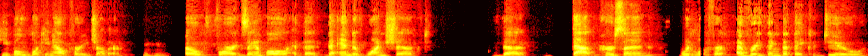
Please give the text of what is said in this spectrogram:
people looking out for each other. Mhm. So, for example, at the, the end of one shift, the that person would look for everything that they could do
